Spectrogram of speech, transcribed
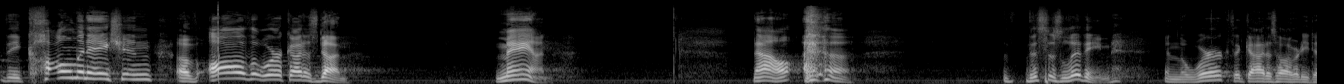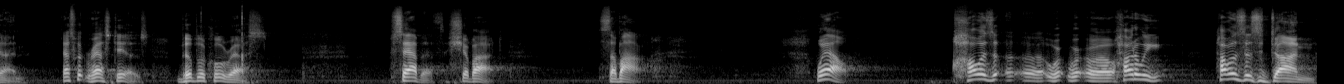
the culmination of all the work God has done. Man. Now, this is living in the work that God has already done. That's what rest is biblical rest. Sabbath, Shabbat, Sabbath. Well, how, is, uh, uh, uh, how, do we, how is this done?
